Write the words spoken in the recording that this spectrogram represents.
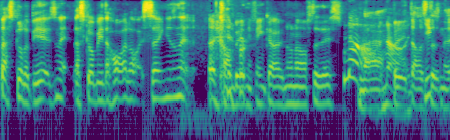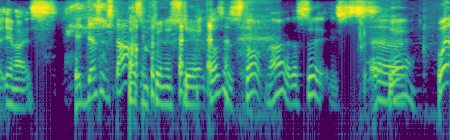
That's got to be it, isn't it? That's got to be the highlight scene, isn't it? Can't be anything going on after this. No, nah, no, but it does, you- doesn't it? You know, it's it doesn't stop. Doesn't finish yet. It doesn't stop. No, that's it. It's, Uh, yeah. Well,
